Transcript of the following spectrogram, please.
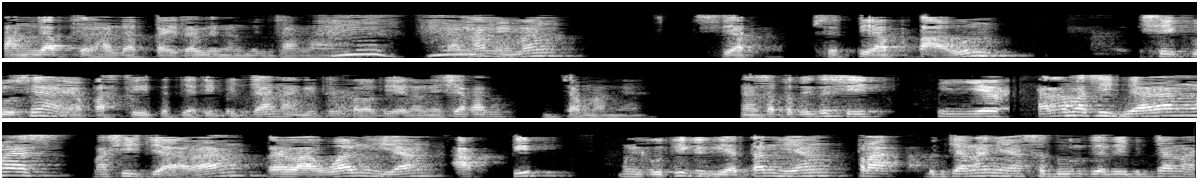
tanggap terhadap kaitan dengan bencana. Hmm, hmm. Karena memang setiap setiap tahun siklusnya ya pasti terjadi bencana gitu kalau di Indonesia kan ancamannya. Nah seperti itu sih. Iya. Karena masih jarang mas, masih jarang relawan yang aktif mengikuti kegiatan yang pra bencananya sebelum terjadi bencana.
